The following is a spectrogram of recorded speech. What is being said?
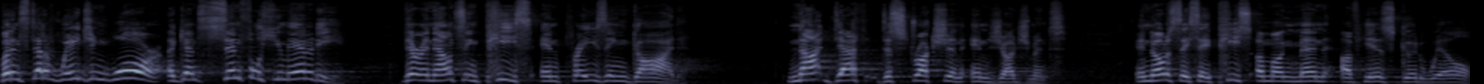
But instead of waging war against sinful humanity, they're announcing peace and praising God, not death, destruction, and judgment. And notice they say, peace among men of his goodwill.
